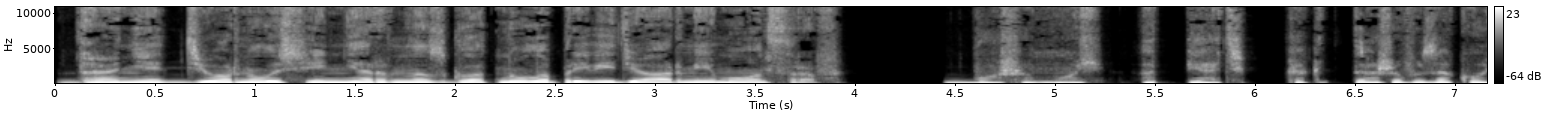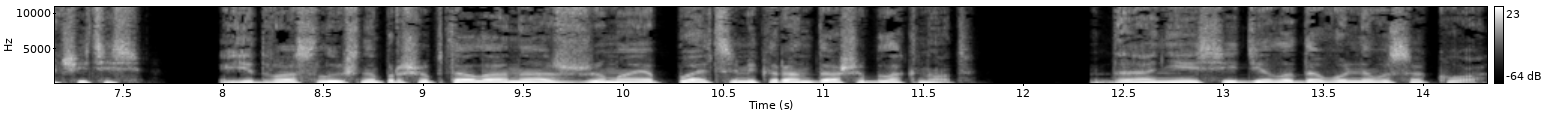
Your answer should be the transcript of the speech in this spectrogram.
Дания дернулась и нервно сглотнула при виде армии монстров. «Боже мой, опять! Когда же вы закончитесь?» Едва слышно прошептала она, сжимая пальцами карандаш и блокнот. Дания сидела довольно высоко,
